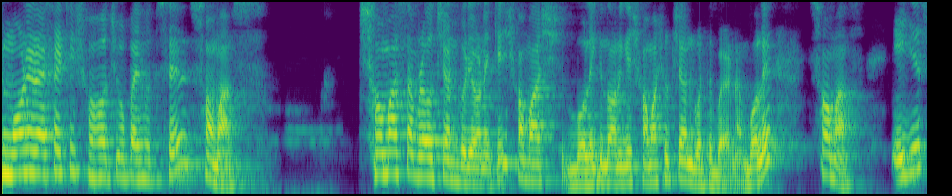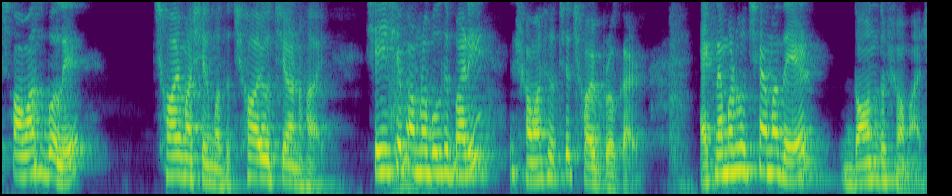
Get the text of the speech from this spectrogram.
মনে রাখার একটি সহজ উপায় হচ্ছে? সমাস। সমাস আমরা উচ্চারণ করি অনেকেই। সমাস বলে কিন্তু অনেকে সমাস উচ্চারণ করতে পারে না। বলে সমাস। এই যে সমাস বলে ছয় মাসের মতো, ছয় উচ্চারণ হয়। সেই হিসেবে আমরা বলতে পারি সমাস হচ্ছে ছয় প্রকার। এক নম্বর হচ্ছে আমাদের দ্বন্দ্ব সমাস।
